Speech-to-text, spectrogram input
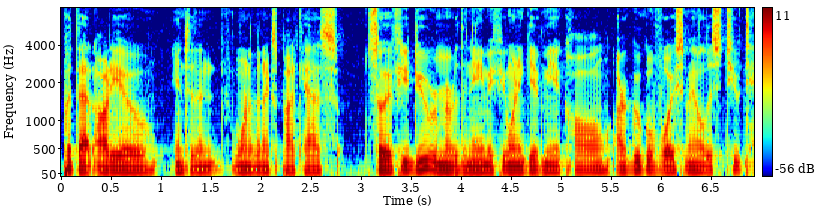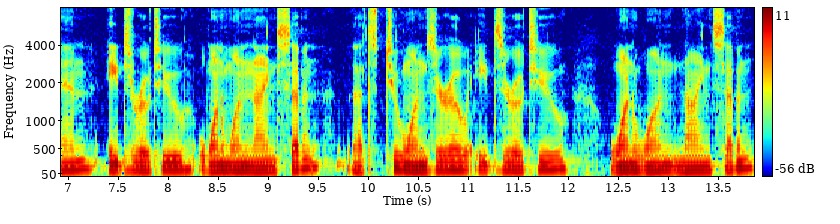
put that audio into the, one of the next podcasts. So if you do remember the name, if you want to give me a call, our Google voicemail is 210 802 1197. That's 210 802 1197.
